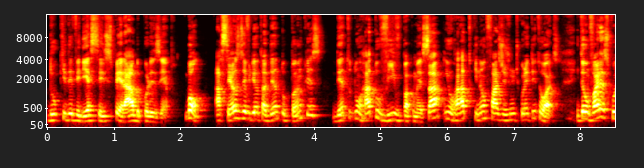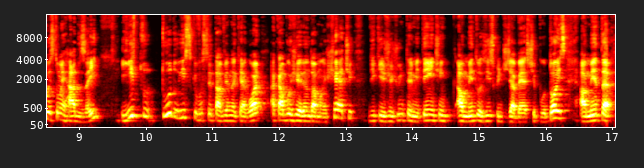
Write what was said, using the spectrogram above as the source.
do que deveria ser esperado, por exemplo. Bom, as células deveriam estar dentro do pâncreas, dentro de um rato vivo para começar, e um rato que não faz jejum de 48 horas. Então várias coisas estão erradas aí, e isso, tudo isso que você está vendo aqui agora acabou gerando a manchete de que jejum intermitente aumenta os riscos de diabetes tipo 2, aumenta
